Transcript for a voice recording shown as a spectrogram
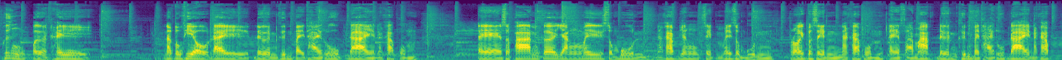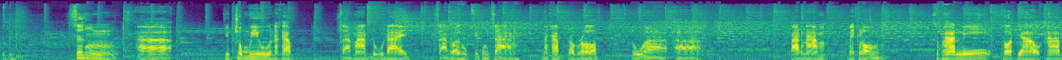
เพิ่งเปิดให้นักท่องเที่ยวได้เดินขึ้นไปถ่ายรูปได้นะครับผมแต่สะพานก็ยังไม่สมบูรณ์นะครับ ยังเสร็จไม่สมบูรณ์ร้อยเปอร์เซ็นต์นะครับผมแต่สามารถเดินขึ้นไปถ่ายรูปได้นะครับ ซึ่งจุดชมวิวนะครับ สามารถดูได้ 360 องศานะครับ รอบๆตัวปากน้ำแม่กลอง สะพานนี้ทอดยาวข้าม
